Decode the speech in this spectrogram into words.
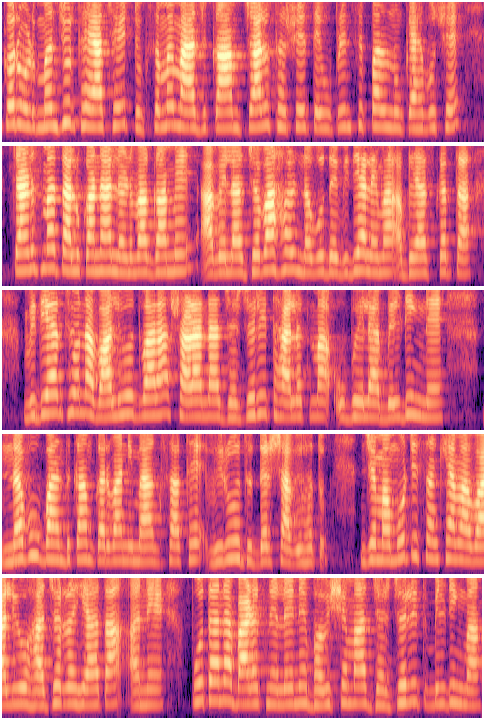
કરોડ મંજૂર થયા છે. ટૂંક સમયમાં જ કામ ચાલુ થશે તેવું પ્રિન્સિપલનું કહેવું છે. ચાણસ્મા તાલુકાના લણવા ગામે આવેલા જવાહર નવોદય વિદ્યાલયમાં અભ્યાસ કરતા વિદ્યાર્થીઓના વાલીઓ દ્વારા શાળાના જર્જરિત હાલતમાં ઊભેલા બિલ્ડિંગને નવું બાંધકામ કરવાની માંગ સાથે વિરોધ દર્શાવ્યો હતો, જેમાં મોટી સંખ્યામાં વાલીઓ હાજર રહ્યા હતા અને પોતાના બાળકને લઈને ભવિષ્યમાં જર્જરિત બિલ્ડિંગમાં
